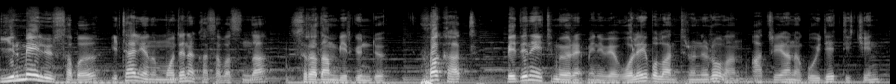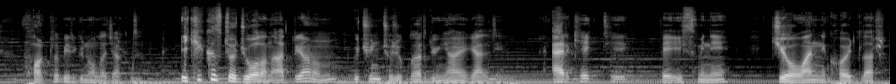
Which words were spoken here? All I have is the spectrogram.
20 Eylül sabahı İtalya'nın Modena kasabasında sıradan bir gündü. Fakat beden eğitimi öğretmeni ve voleybol antrenörü olan Adriana Guidetti için farklı bir gün olacaktı. İki kız çocuğu olan Adriano'nun üçüncü çocukları dünyaya geldi. Erkekti ve ismini Giovanni koydular.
